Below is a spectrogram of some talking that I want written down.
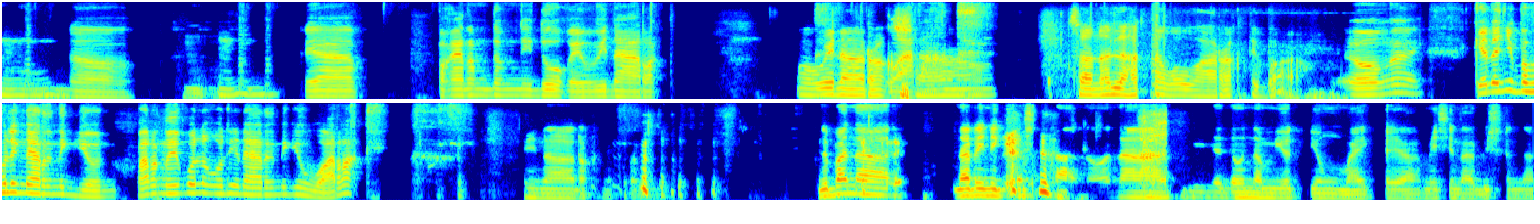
Mm. Mm. mm. Kaya pakiramdam ni Duque, winarak. Oh, winarak Warak. siya. Sana lahat nawawarak, di ba? Oo nga. eh. Kailan nyo ba huling narinig yun? Parang ngayon ko lang uli narinig yung warak. Hinarak niya. Di ba na narinig ko siya na, ano, na hindi niya daw na-mute yung mic kaya may sinabi siya na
